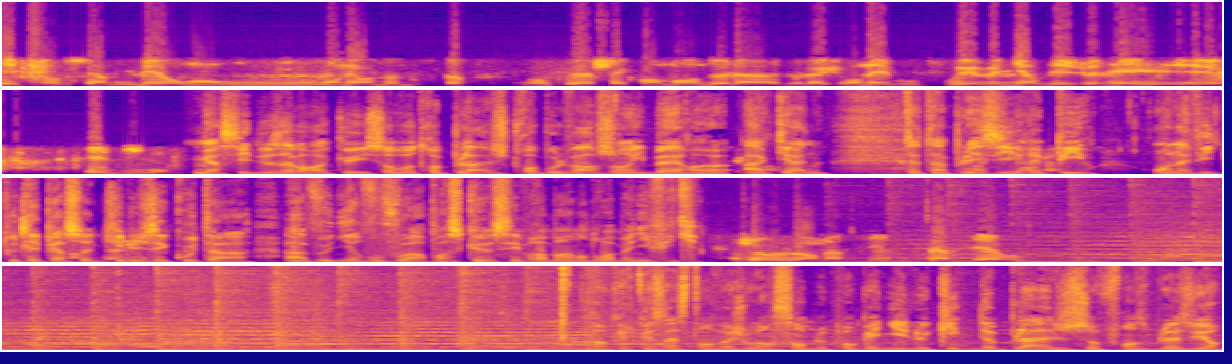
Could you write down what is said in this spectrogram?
et puis on se termine, mais on, on est en non-stop. Donc à chaque moment de la, de la journée, vous pouvez venir déjeuner et, et dîner. Merci de nous avoir accueillis sur votre plage, 3 boulevard Jean Hibert à Cannes. C'est un plaisir. Et puis on invite toutes les personnes qui nous écoutent à, à venir vous voir parce que c'est vraiment un endroit magnifique. Je vous en remercie. Merci à vous. Dans quelques instants, on va jouer ensemble pour gagner le kit de plage sur France Blasure.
